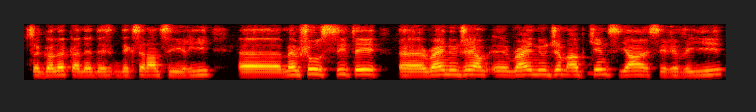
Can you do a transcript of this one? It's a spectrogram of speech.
Ce gars-là connaît d'excellentes séries. Euh, même chose aussi, euh, Ryan, Nugent, Ryan Hopkins hier s'est réveillé.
